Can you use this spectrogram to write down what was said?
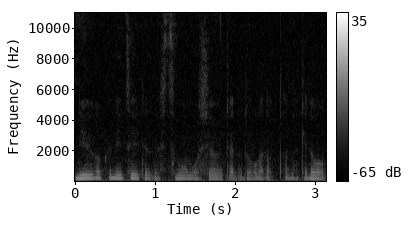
入学についての質問募集みたいな動画だったんだけど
